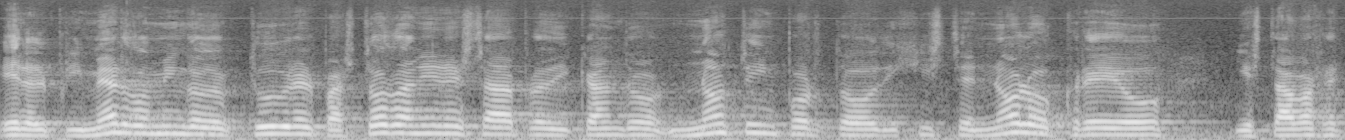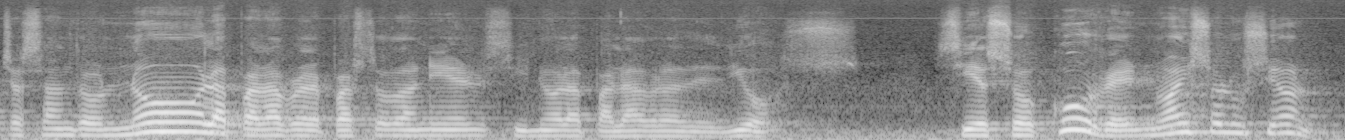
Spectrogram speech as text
Era el primer domingo de octubre, el pastor Daniel estaba predicando, no te importó, dijiste no lo creo y estabas rechazando no la palabra del pastor Daniel, sino la palabra de Dios. Si eso ocurre, no hay solución.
